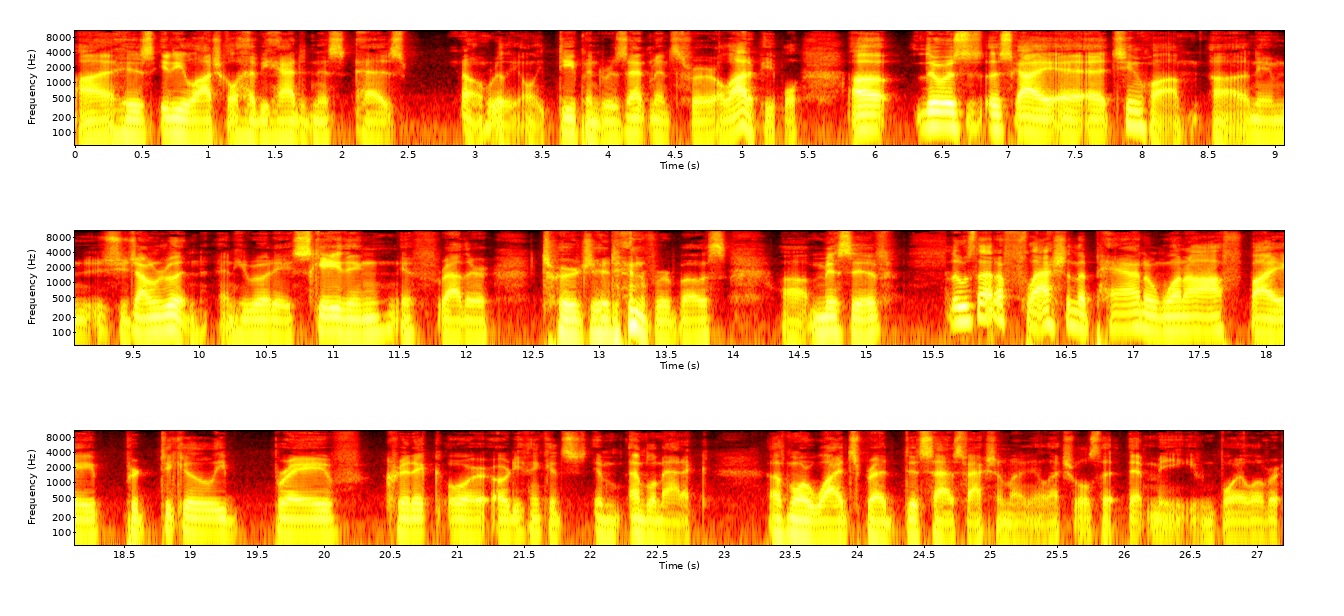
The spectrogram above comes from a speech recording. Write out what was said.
Uh, his ideological heavy handedness has know, really only deepened resentments for a lot of people. Uh, there was this guy at, at Tsinghua uh, named Xu Zhangrun, and he wrote a scathing, if rather turgid and verbose, uh, missive. Was that a flash in the pan, a one-off by a particularly brave critic, or, or do you think it's emblematic? of more widespread dissatisfaction among intellectuals that, that may even boil over.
